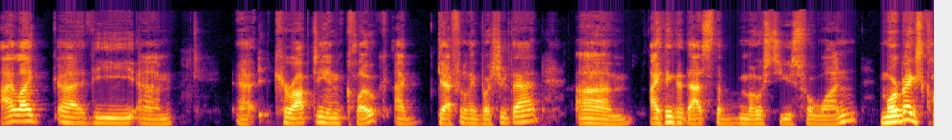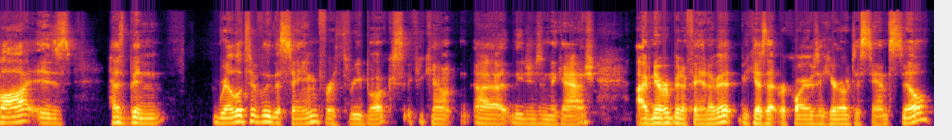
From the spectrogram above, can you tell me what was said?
I like uh, the um, uh, cloak. I definitely butchered that. Um, I think that that's the most useful one. Morbheg's claw is has been relatively the same for three books if you count uh, Legions of Nagash. I've never been a fan of it because that requires a hero to stand still.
